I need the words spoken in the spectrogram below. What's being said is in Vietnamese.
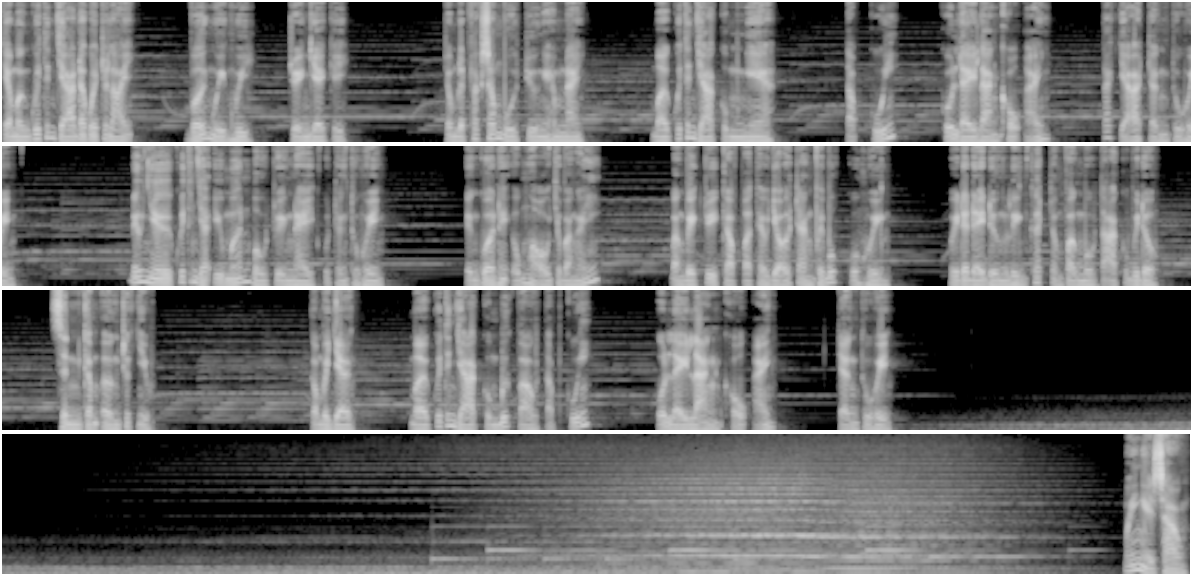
Chào mừng quý thính giả đã quay trở lại với Nguyễn Huy, truyện dài kỳ. Trong lịch phát sóng buổi trưa ngày hôm nay, mời quý thính giả cùng nghe tập cuối của Lệ Làng Khổ Ải, tác giả Trần Thu Huyền. Nếu như quý thính giả yêu mến bộ truyện này của Trần Thu Huyền, đừng quên hãy ủng hộ cho bạn ấy bằng việc truy cập và theo dõi trang Facebook của Huyền. Huy đã để đường liên kết trong phần mô tả của video. Xin cảm ơn rất nhiều. Còn bây giờ, mời quý thính giả cùng bước vào tập cuối của Lệ Làng Khổ Ải, Trần Thu Huyền. Mấy ngày sau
